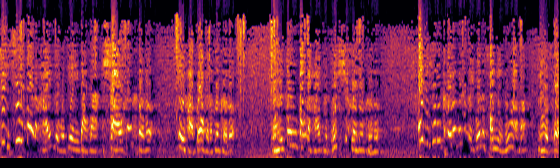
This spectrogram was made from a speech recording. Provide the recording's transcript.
所以现在的孩子，我建议大家少喝可乐，最好不要给他喝可乐。我们东方的孩子不适合喝可乐。哎，你说这可乐不是美国的产品很好吗？没有错，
